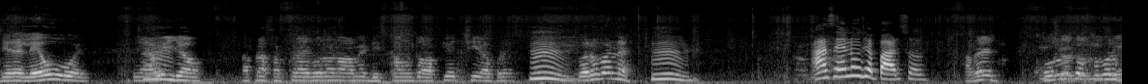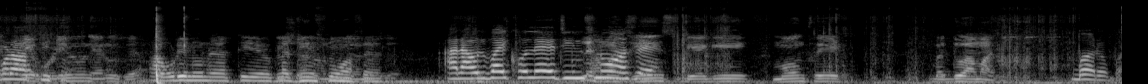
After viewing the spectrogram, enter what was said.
જેને લેવું હોય એ આવી જાઓ. આપણા સબસ્ક્રાઇબરોનો અમે ડિસ્કાઉન્ટ તો આપીએ જ છીએ આપણે. બરોબર ને? હમ. આ શેનું છે પાર્સલ હવે ખોલું તો ખબર પડે આ એ ટી- ને એનું છે. આ ઉડીનું ને તે પેલા જીન્સનું હશે. આ રાહુલભાઈ ખોલે જીન્સનું હશે. જીન્સ બેગી મોમ ફિટ બધું આમાં બરોબર.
